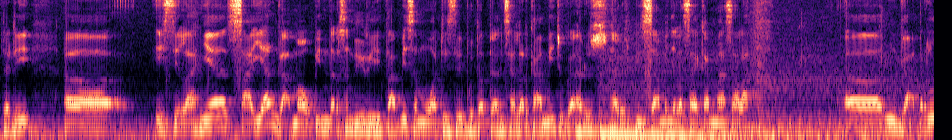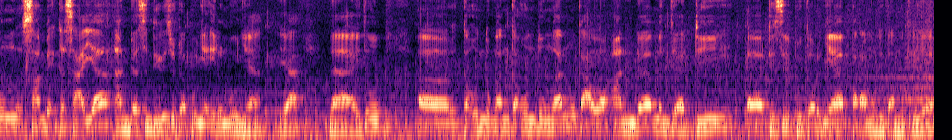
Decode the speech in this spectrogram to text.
jadi uh, istilahnya saya nggak mau pinter sendiri tapi semua distributor dan seller kami juga harus harus bisa menyelesaikan masalah uh, nggak perlu sampai ke saya Anda sendiri sudah punya ilmunya ya Nah, itu uh, keuntungan-keuntungan kalau Anda menjadi uh, distributornya para mudita nutrien.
